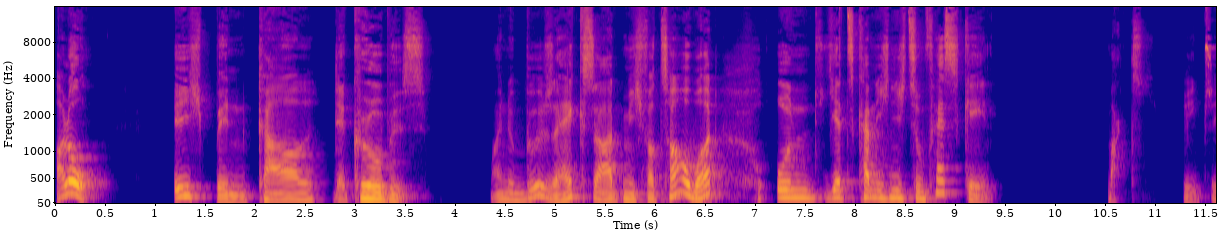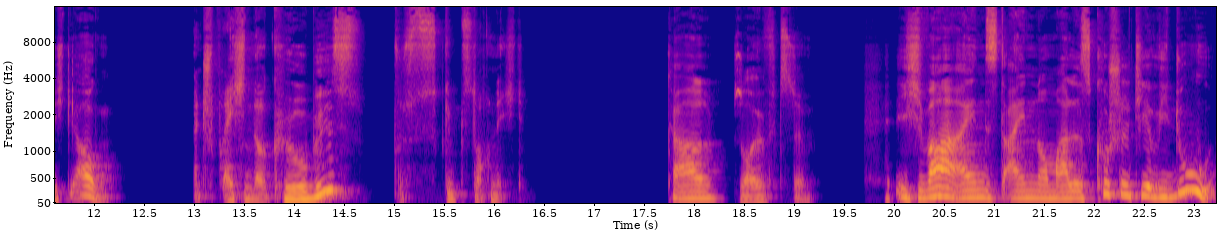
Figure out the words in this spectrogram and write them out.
Hallo, ich bin Karl der Kürbis. Meine böse Hexe hat mich verzaubert und jetzt kann ich nicht zum Fest gehen. Max rieb sich die Augen. Entsprechender Kürbis? Das gibt's doch nicht. Karl seufzte. Ich war einst ein normales Kuscheltier wie du,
